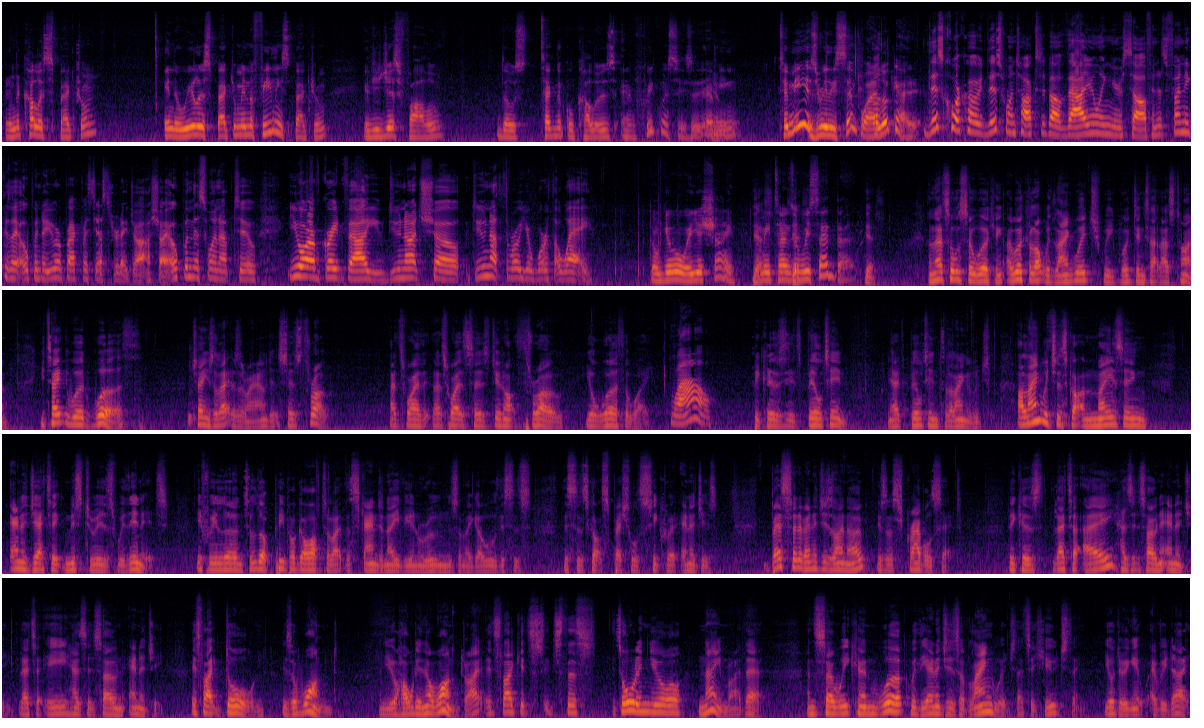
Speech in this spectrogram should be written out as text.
in the color spectrum, in the realist spectrum, in the feeling spectrum, if you just follow those technical colors and frequencies. I mean, To me, is really simple. I look at it. This core code, this one talks about valuing yourself. And it's funny because I opened a, your breakfast yesterday, Josh. I opened this one up to, you are of great value. Do not show, do not throw your worth away. Don't give away your shine. Yes, How many times have we said that? Yes. And that's also working. I work a lot with language. We worked into that last time. You take the word worth, change the letters around, it says throw. That's why, that's why it says do not throw your worth away Wow. Because it's built in. Yeah, it's built into the language. Our language has got amazing energetic mysteries within it. If we learn to look, people go off to like the Scandinavian runes and they go, "Oh, this is this has got special secret energies." The best set of energies I know is a Scrabble set, because letter A has its own energy, letter E has its own energy. It's like dawn is a wand, and you're holding a wand, right? It's like it's it's this it's all in your name right there. And so we can work with the energies of language. That's a huge thing. You're doing it every day.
